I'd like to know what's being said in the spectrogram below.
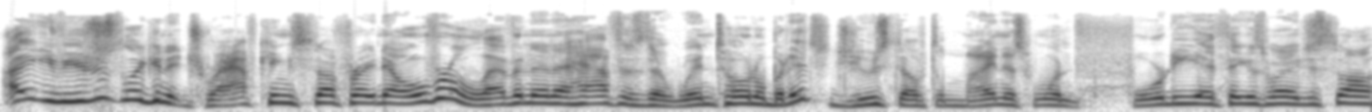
I think if you're just looking at DraftKings stuff right now, over 11 and a half is their win total, but it's juiced up to minus 140, I think is what I just saw.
